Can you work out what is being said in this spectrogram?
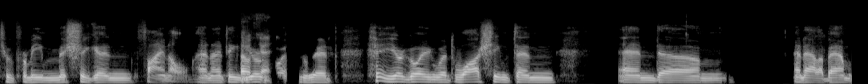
to for me Michigan final, and I think okay. you're going with you're going with Washington and um, and Alabama.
